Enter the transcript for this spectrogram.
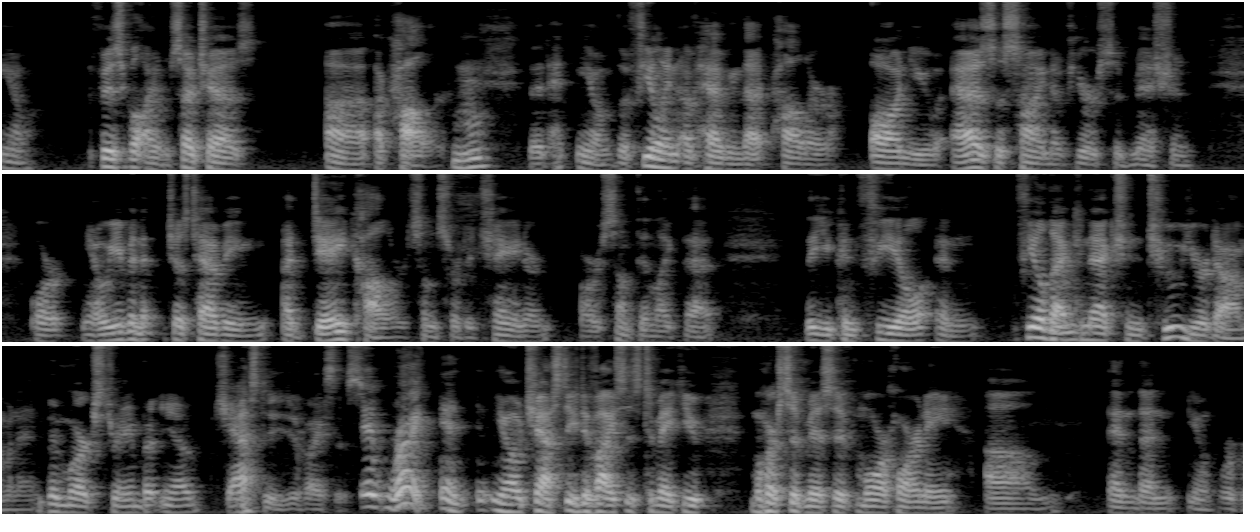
you know, physical items such as uh, a collar. Mhm. That you know, the feeling of having that collar on you as a sign of your submission, or you know, even just having a day collar, some sort of chain or or something like that, that you can feel and feel that Mhm. connection to your dominant. A bit more extreme, but you know, chastity devices. It- right, and you know, chastity devices to make you more submissive, more horny, um, and then you know, we're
